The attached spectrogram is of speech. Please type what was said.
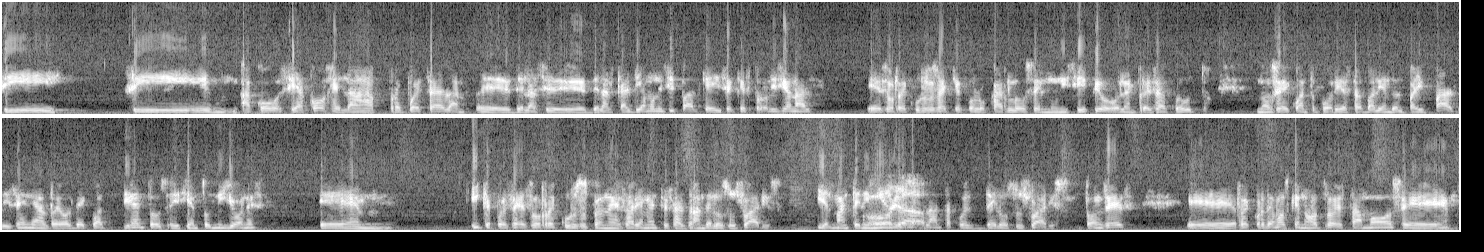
Si, si se acoge la propuesta de la, eh, de, la, de la alcaldía municipal que dice que es provisional, esos recursos hay que colocarlos el municipio o la empresa de acueducto. No sé cuánto podría estar valiendo el bypass, dicen alrededor de 400, 600 millones. Eh, y que pues esos recursos pues necesariamente saldrán de los usuarios y el mantenimiento de la planta pues de los usuarios. Entonces, eh, recordemos que nosotros estamos eh,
